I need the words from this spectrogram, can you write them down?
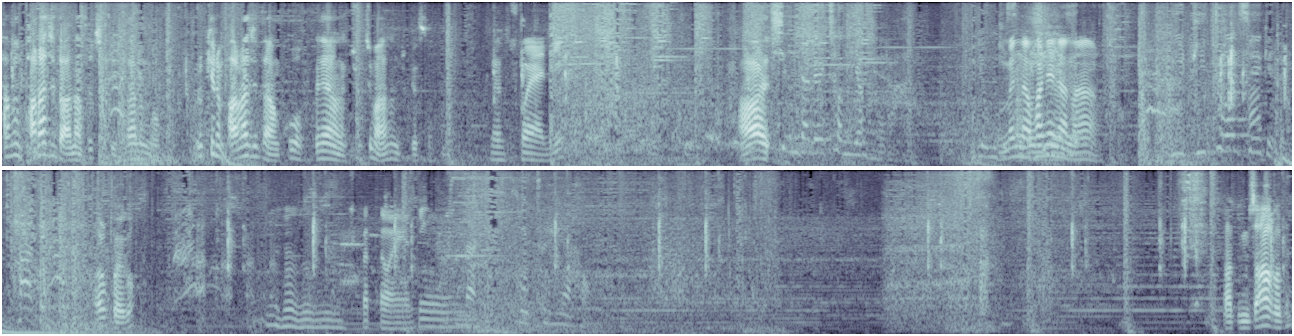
탑은 바라지도 않아, 솔직히, 하는 거. 그렇게는 바라지도 않고, 그냥 죽지 말았으면 좋겠어. 그냥 죽어야지 아, 신단을 점령해라. 맨날 화내잖아 이 세계를 파괴. 거야, 이거? 죽었다 와야지 난 도태해야 하오. 나 좀 싸하거든?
